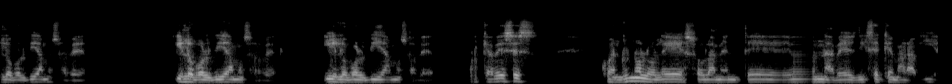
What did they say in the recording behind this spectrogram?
lo volvíamos a ver, y lo volvíamos a ver, y lo volvíamos a ver, porque a veces cuando uno lo lee solamente una vez, dice qué maravilla,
